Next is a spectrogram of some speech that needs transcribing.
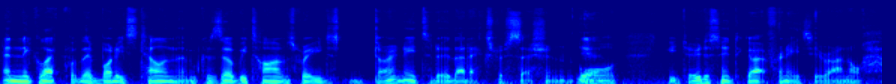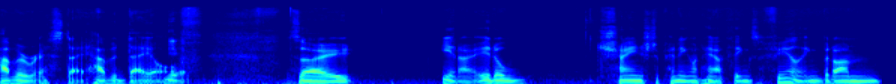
and neglect what their body's telling them. Because there'll be times where you just don't need to do that extra session, Yeah. or you do just need to go out for an easy run, or have a rest day, have a day off. Yep. So, you know, it'll change depending on how things are feeling. But I'm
